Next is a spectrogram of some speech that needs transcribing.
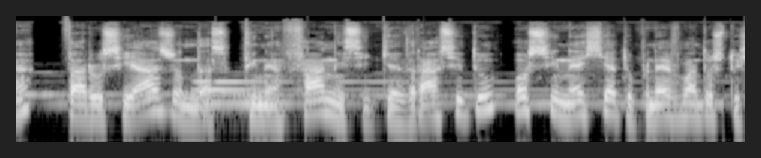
1955-1959 παρουσιάζοντας την εμφάνιση και δράση του ως συνέχεια του πνεύματος του 1821.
